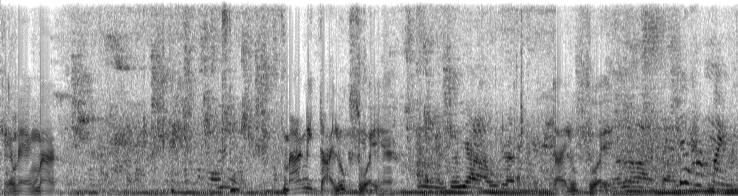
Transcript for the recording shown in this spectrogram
แข็งแรงมาก มาร์กนี่จ่ายลูกสวยฮะตัวยาวเลยจ่ายลูกสวยจะทำไมมัน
